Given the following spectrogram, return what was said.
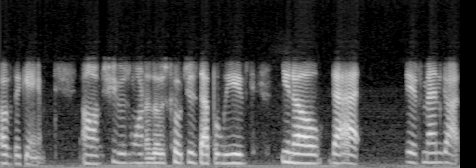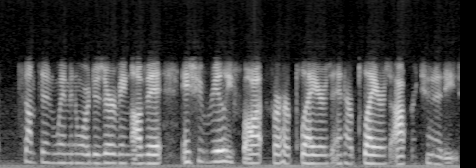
of the game. Um, she was one of those coaches that believed, you know, that if men got something, women were deserving of it, and she really fought for her players and her players' opportunities,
